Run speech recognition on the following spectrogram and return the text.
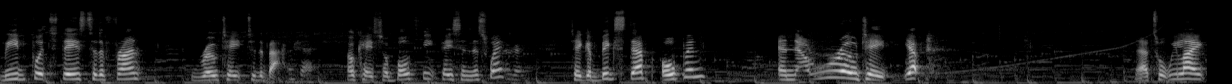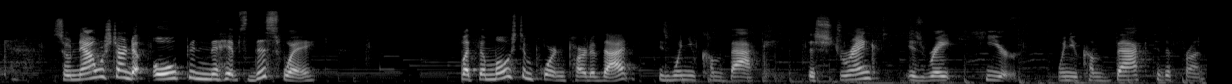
Lead foot stays to the front, rotate to the back. Okay. Okay, so both feet facing this way. Okay. Take a big step, open, and now rotate. Yep. That's what we like. So now we're starting to open the hips this way. But the most important part of that is when you come back. The strength is right here when you come back to the front.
